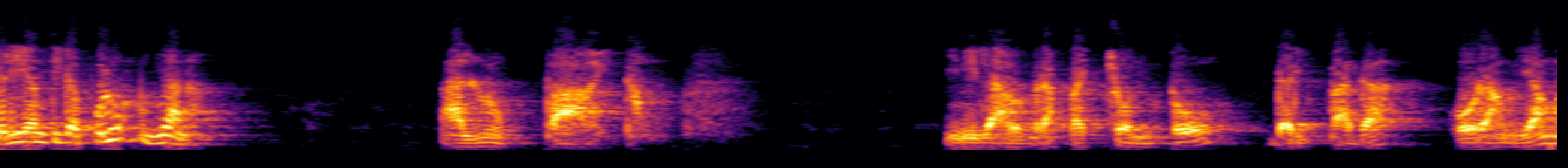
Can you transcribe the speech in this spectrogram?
Jadi yang 30 punya Ah, lupa itu. Inilah beberapa contoh daripada orang yang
